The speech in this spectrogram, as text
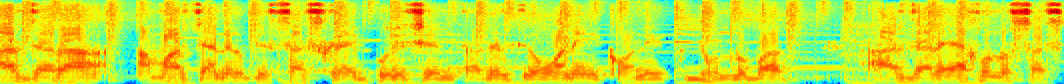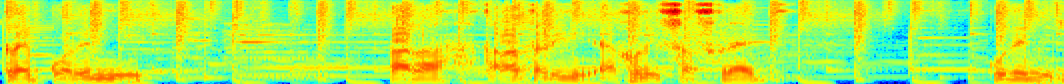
আর যারা আমার চ্যানেলকে সাবস্ক্রাইব করেছেন, তাদেরকে অনেক অনেক ধন্যবাদ। আর যারা এখনও সাবস্ক্রাইব করেননি, তারা তাড়াতাড়ি এখনই সাবস্ক্রাইব করে নিন।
